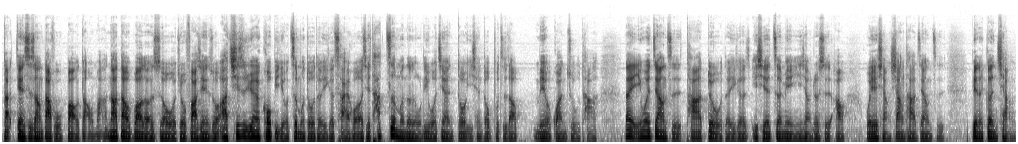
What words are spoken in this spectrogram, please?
大电视上大幅报道嘛。那大幅报道的时候，我就发现说啊，其实原来 Kobe 有这么多的一个才华，而且他这么的努力，我竟然都以前都不知道，没有关注他。那也因为这样子，他对我的一个一些正面影响就是啊，我也想像他这样子变得更强。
